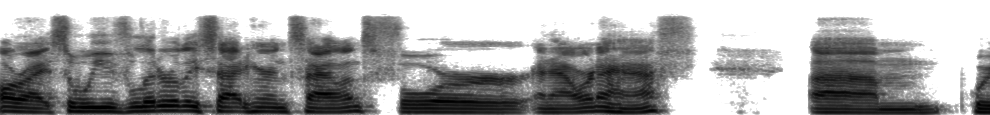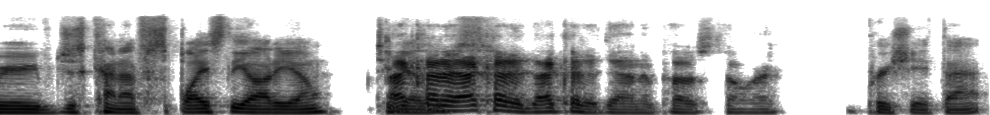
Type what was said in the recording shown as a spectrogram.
All right. So we've literally sat here in silence for an hour and a half. Um, we've just kind of spliced the audio I together. cut it. I cut it. I cut it down in post. Don't worry. Appreciate that.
